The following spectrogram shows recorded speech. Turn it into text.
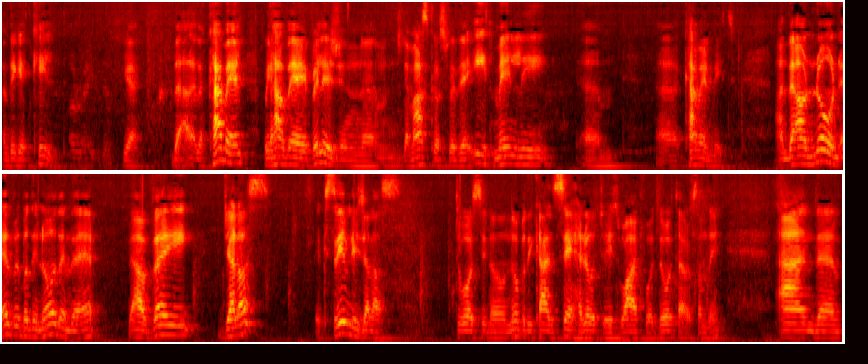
And they get killed. Yeah. The, uh, the camel, we have a village in um, Damascus where they eat mainly um, uh, camel meat. And they are known, everybody know them there. They are very jealous, extremely jealous towards, you know, nobody can say hello to his wife or daughter or something. And um,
